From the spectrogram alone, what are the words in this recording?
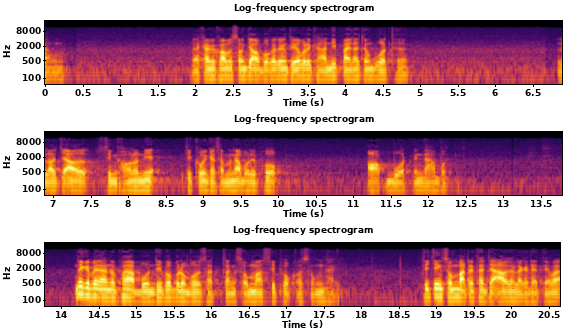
นัง แต่ใครมีความประสงค์จะออกบวชก็จงถือบริขารนี้ไปแล้วจงบวชเถิด เราจะเอาสิ่งของเหล่านี้ที่ควรแก่สมณะบริโภค ออกบวชเป็นดาบท นี่ก็เป็นอนุภาพบุญที่พระบรมโพธิสัตว์สั่งสมมา 16 อสงไขย ที่จริงสมบัติท่านจะเอาเท่าไหร่ก็ได้ แต่ว่า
